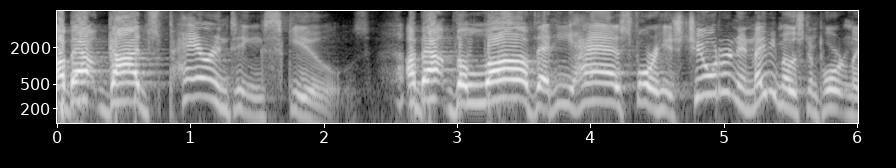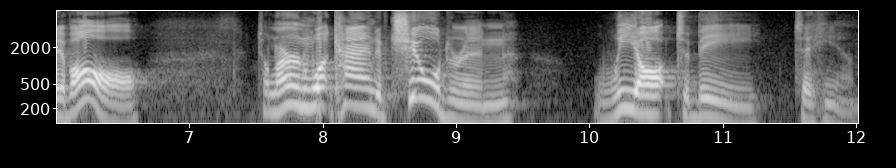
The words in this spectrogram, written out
about God's parenting skills, about the love that He has for His children, and maybe most importantly of all, to learn what kind of children we ought to be to Him.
